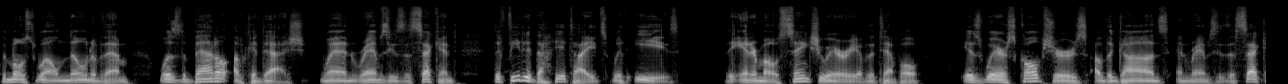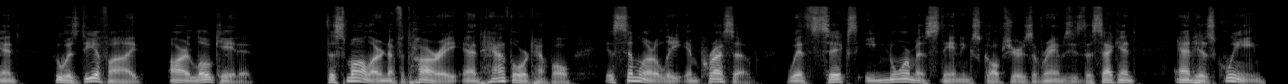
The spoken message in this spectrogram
The most well known of them was the Battle of Kadesh, when Ramses II defeated the Hittites with ease. The innermost sanctuary of the temple is where sculptures of the gods and Ramses II, who was deified, are located. The smaller Nefertari and Hathor temple is similarly impressive, with six enormous standing sculptures of Ramses II and his queen,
